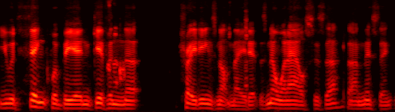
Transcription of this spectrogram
you would think would be in, given that Trey Dean's not made it. There's no one else, is there? That I'm missing.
